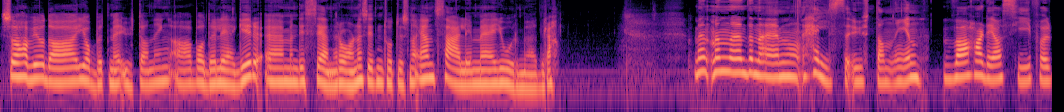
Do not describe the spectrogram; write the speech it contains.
Så har vi jo da jobbet med utdanning av både leger, eh, men de senere årene, siden 2001, særlig med jordmødre. Men, men eh, denne mm, helseutdanningen, hva har det å si for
